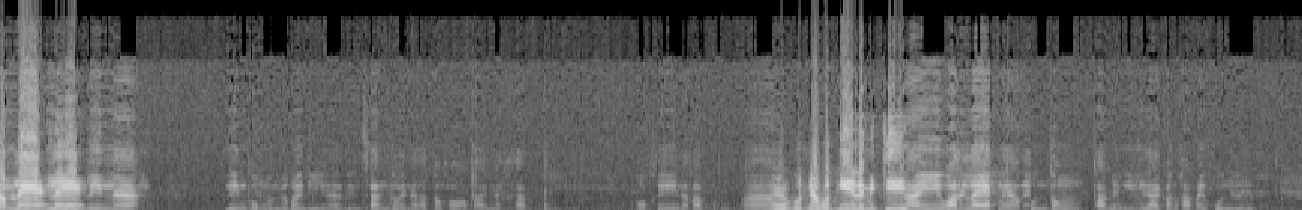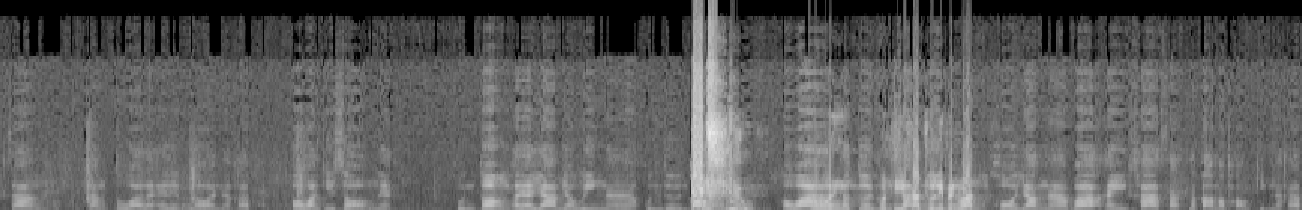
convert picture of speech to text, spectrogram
ครับแร่ลิ้นแร่ลิ้นนะฮะลิ้นผมมันไม่ค่อยดีนะลิ้นสั้นด้วยนะครับ ต้องขออภัยนะครับ โอเคนะครับ ผมอ่า เดี๋ยวพูดงั้นพูดงี้เลยมิกกี้ ในวันแรกเนี่ย คุณต้องทำอย่างนี้ให้ได้ก่อนครับ ให้คุณ สร้างสร้างตัวอะไรให้เรียบร้อยนะครับ พอวันที่สองเนี่ย คุณต้องพยายามอย่าวิ่งนะ คุณเดินแอ็กซิวเพราะว่าโอ้ยถ้าเกิดโทษมีทีสัตครับว์ช่วงนี้เป็นหวัด ผมขอย้ำนะว่าให้ฆ่าสัตว์แล้วก็เอามาเผากินนะครับ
